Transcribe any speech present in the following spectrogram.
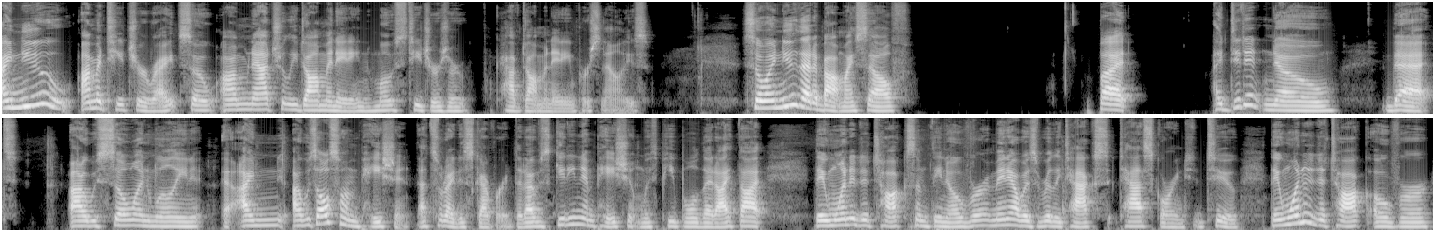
I knew I'm a teacher, right? So I'm naturally dominating. Most teachers are have dominating personalities. So I knew that about myself, but I didn't know that I was so unwilling. I I was also impatient. That's what I discovered. That I was getting impatient with people that I thought they wanted to talk something over. Maybe I was really tax task oriented too. They wanted to talk over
